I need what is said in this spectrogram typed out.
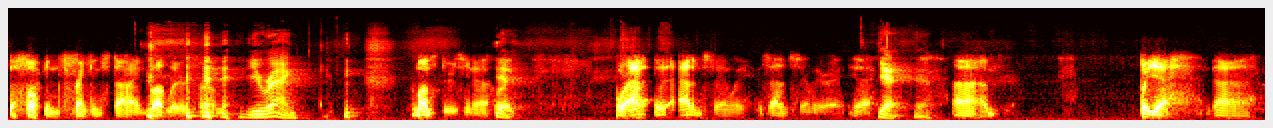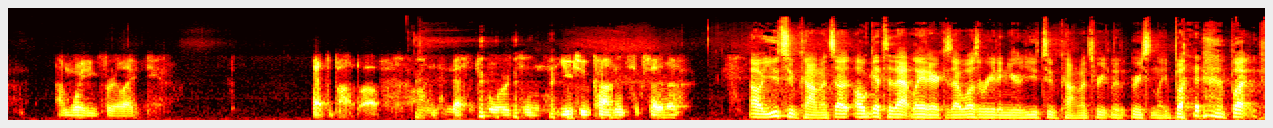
the fucking Frankenstein butler from you rang Monsters, you know, yeah. like or Addams family. It's Addams family, right? Yeah, yeah, yeah. Um, but yeah, uh, I'm waiting for like that to pop up on message boards and YouTube comments, etc. Oh, YouTube comments. I'll get to that later because I was reading your YouTube comments re- recently. But but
